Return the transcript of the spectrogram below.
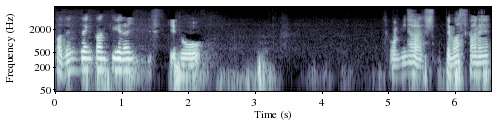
まあ、全然関係ないんですけど、そう皆さん知ってますかね？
